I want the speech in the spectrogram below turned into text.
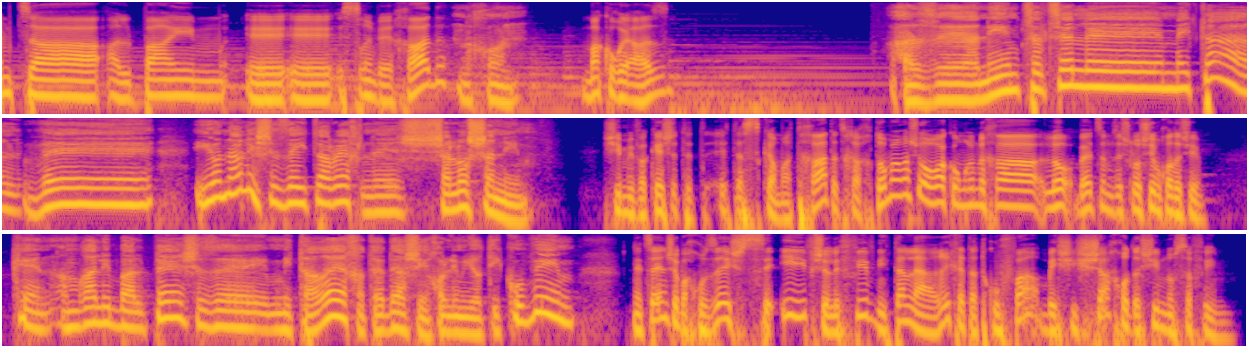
אמצע 2021. נכון. מה קורה אז? אז אני מצלצל למיטל, והיא עונה לי שזה יתארך לשלוש שנים. שהיא מבקשת את, את הסכמתך, אתה צריך לחתום על משהו, או רק אומרים לך, לא, בעצם זה 30 חודשים? כן, אמרה לי בעל פה שזה מתארך, אתה יודע שיכולים להיות עיכובים. נציין שבחוזה יש סעיף שלפיו ניתן להאריך את התקופה בשישה חודשים נוספים.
